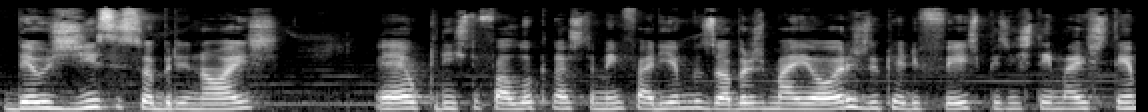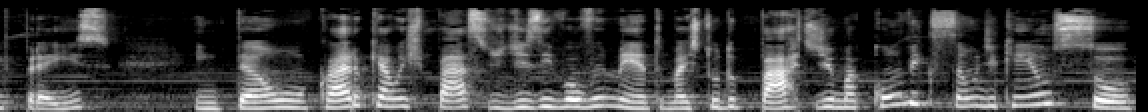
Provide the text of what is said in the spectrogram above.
Deus disse sobre nós. É, o Cristo falou que nós também faríamos obras maiores do que ele fez, porque a gente tem mais tempo para isso. Então, claro que é um espaço de desenvolvimento, mas tudo parte de uma convicção de quem eu sou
